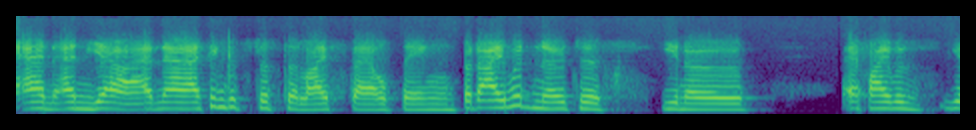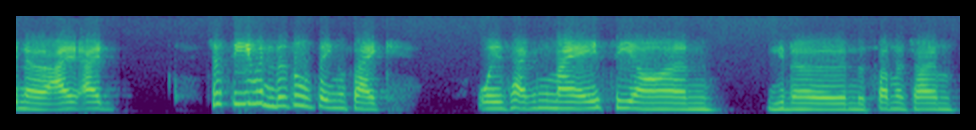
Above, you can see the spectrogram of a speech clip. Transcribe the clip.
and and yeah, and I think it's just a lifestyle thing. But I would notice, you know, if I was, you know, I, I just even little things like always having my AC on, you know, in the summertime,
